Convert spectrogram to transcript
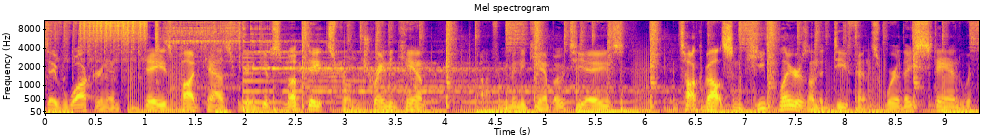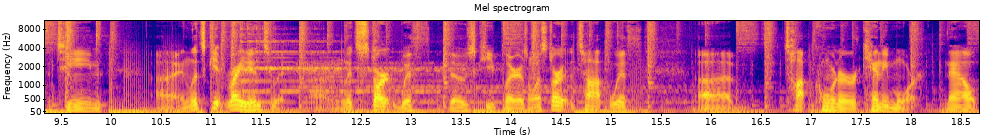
David Walker, and in today's podcast, we're going to give some updates from training camp, uh, from minicamp OTAs, and talk about some key players on the defense, where they stand with the team. Uh, and let's get right into it. Uh, let's start with those key players. I want to start at the top with uh, top corner Kenny Moore. Now,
